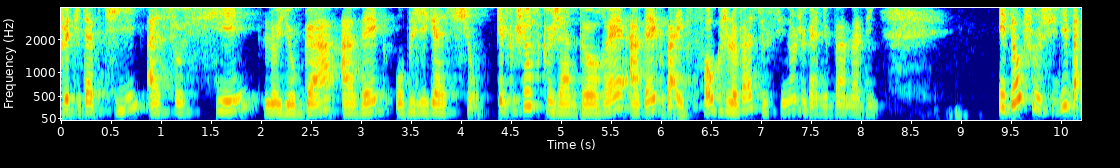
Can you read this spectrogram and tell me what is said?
petit à petit associer le yoga avec obligation. Quelque chose que j'adorais avec, bah, il faut que je le fasse parce que sinon je gagne pas ma vie. Et donc, je me suis dit, bah,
